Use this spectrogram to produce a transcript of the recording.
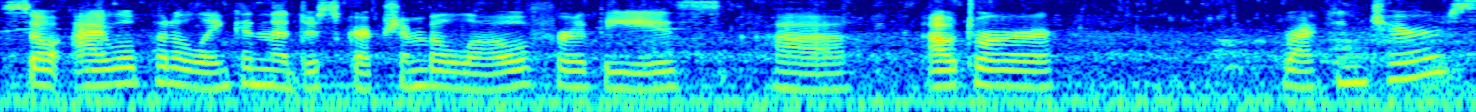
So I will put a link in the description below for these uh, outdoor rocking chairs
